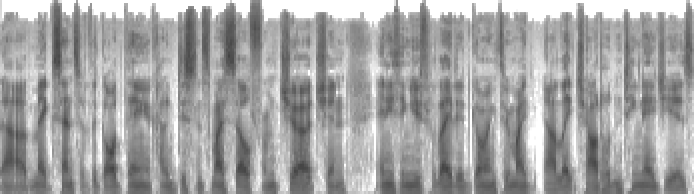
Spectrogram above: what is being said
uh, make sense of the God thing. I kind of distanced myself from church and anything youth related going through my uh, late childhood and teenage years.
